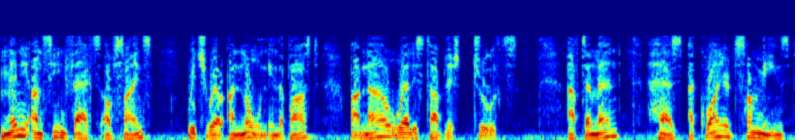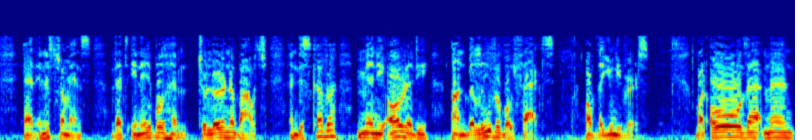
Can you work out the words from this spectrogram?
many unseen facts of science which were unknown in the past are now well established truths. After man has acquired some means and instruments that enable him to learn about and discover many already unbelievable facts of the universe. But all that man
